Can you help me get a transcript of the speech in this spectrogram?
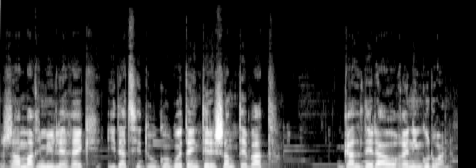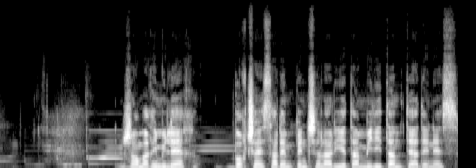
Jean-Marie Müllerrek idatzi du gogo eta interesante bat galdera horren inguruan. Jean-Marie Müller, bortxa ezaren pentsalari eta militantea denez,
